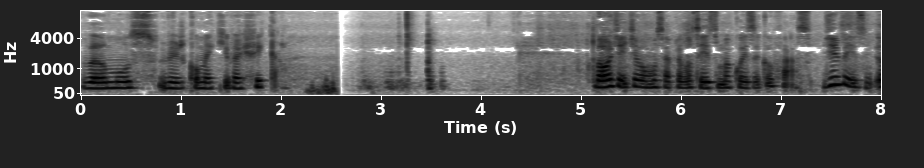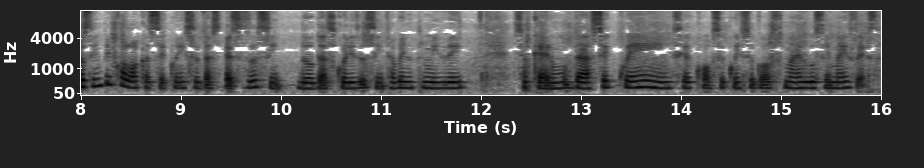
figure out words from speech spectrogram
Vamos ver como é que vai ficar. Bom, gente, eu vou mostrar pra vocês uma coisa que eu faço. De vez em eu sempre coloco a sequência das peças assim, do, das cores assim, tá vendo? Pra mim ver se eu quero mudar a sequência, qual sequência eu gosto mais, gostei mais dessa.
